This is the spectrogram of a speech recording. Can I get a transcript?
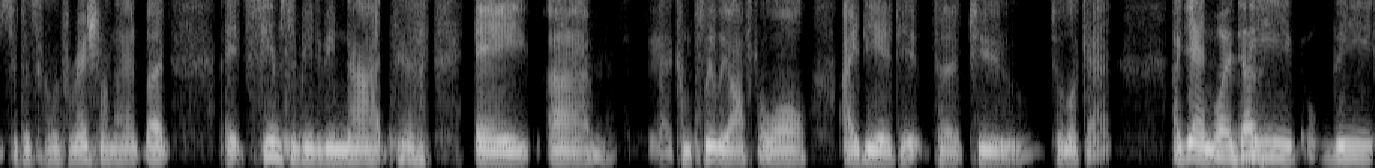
statistical information on that but it seems to me to be not a, um, a completely off the wall idea to, to to to look at. Again well, it does... the the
